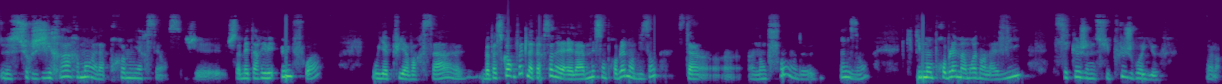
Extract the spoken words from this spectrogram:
ne surgit rarement à la première séance. Ça m'est arrivé une fois où il y a pu y avoir ça, bah parce qu'en fait la personne elle, a amené son problème en disant c'est un, un, enfant de 11 ans qui dit mon problème à moi dans la vie c'est que je ne suis plus joyeux. Voilà.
